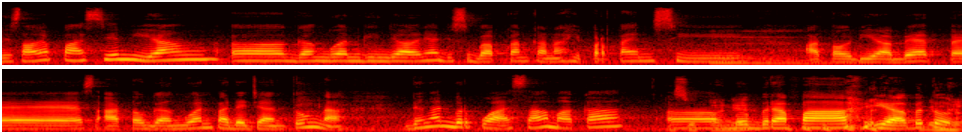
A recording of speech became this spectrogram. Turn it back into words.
misalnya pasien yang uh, gangguan ginjalnya disebabkan karena hipertensi hmm. atau diabetes atau gangguan pada jantung. Nah, dengan berpuasa maka uh, beberapa ya betul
